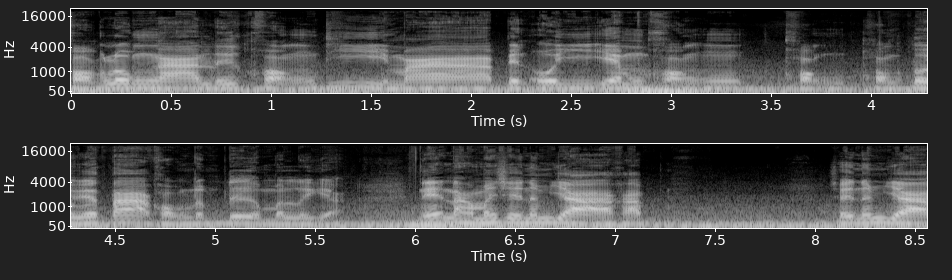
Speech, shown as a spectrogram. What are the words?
ของโรงงานหรือของที่มาเป็น OEM ของของของโตโยต้าของเดิมๆมาเลยอะ่ะแนะนำให้ใช้น้ำยาครับ ใช้น้ำยา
